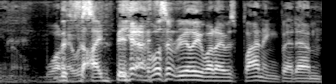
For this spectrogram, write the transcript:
you know what The I was. side business. Yeah, it wasn't really what I was planning, but. Um,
